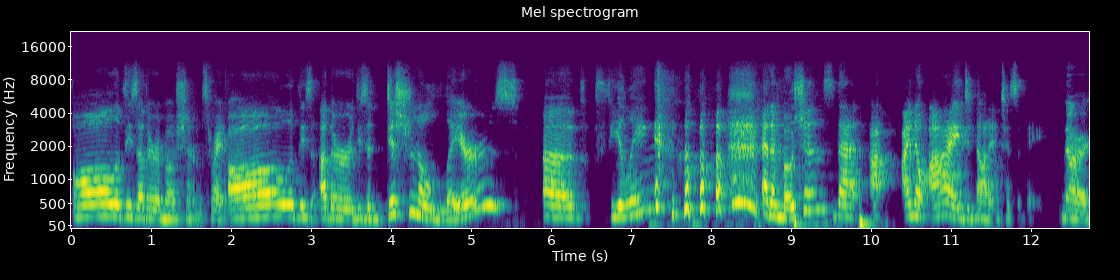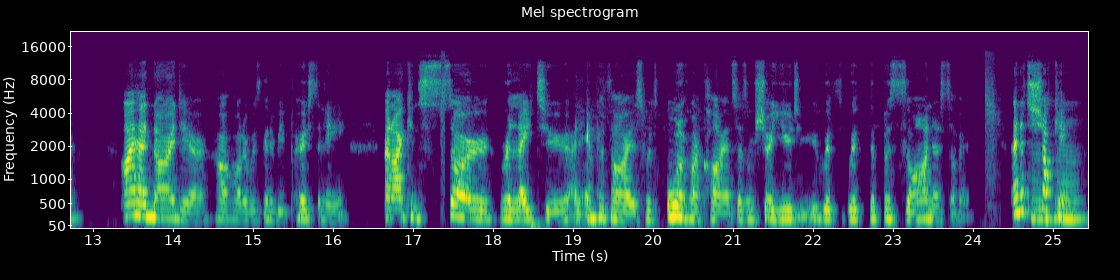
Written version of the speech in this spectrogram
all of these other emotions right all of these other these additional layers of feeling and emotions that I, I, know i did not anticipate no i had no idea how hard it was going to be personally and i can so relate to and empathize with all of my clients as i'm sure you do with with the bizarreness of it and it's mm-hmm. shocking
